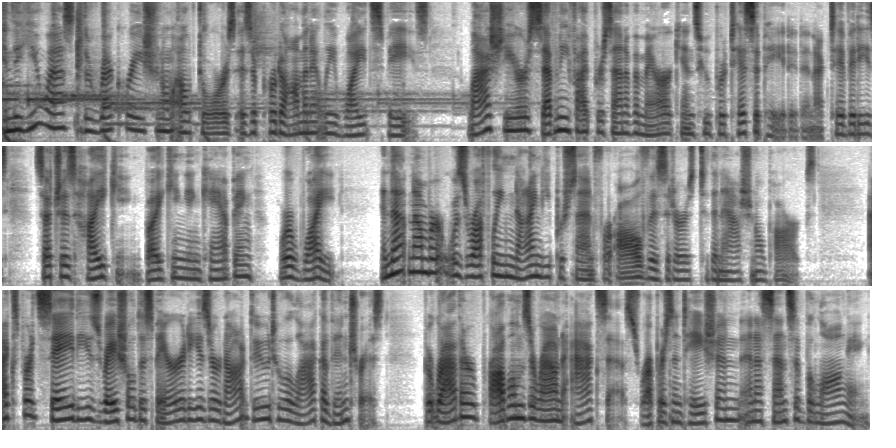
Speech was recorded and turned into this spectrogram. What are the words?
In the US, the recreational outdoors is a predominantly white space. Last year, 75% of Americans who participated in activities such as hiking, biking, and camping were white, and that number was roughly 90% for all visitors to the national parks. Experts say these racial disparities are not due to a lack of interest, but rather problems around access, representation, and a sense of belonging.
